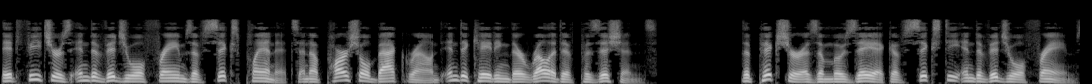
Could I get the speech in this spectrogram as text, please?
It features individual frames of six planets and a partial background indicating their relative positions. The picture is a mosaic of 60 individual frames.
